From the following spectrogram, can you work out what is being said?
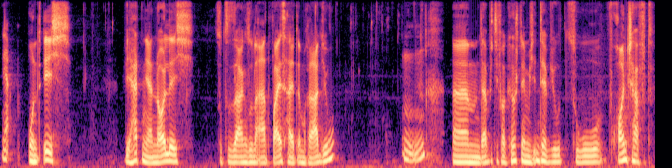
ja. und ich, wir hatten ja neulich sozusagen so eine Art Weisheit im Radio. Mhm. Ähm, da habe ich die Frau Kirsch nämlich interviewt zu Freundschaft.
